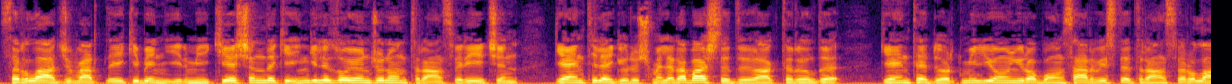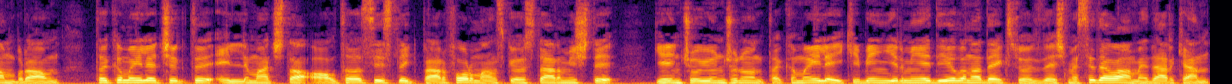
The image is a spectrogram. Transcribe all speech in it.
Sarı lacivertli ekibin 22 yaşındaki İngiliz oyuncunun transferi için Gent ile görüşmelere başladığı aktarıldı. Gent'e 4 milyon euro bonservisle transfer olan Brown takımıyla çıktığı 50 maçta 6 asistlik performans göstermişti. Genç oyuncunun takımıyla 2027 yılına dek sözleşmesi devam ederken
